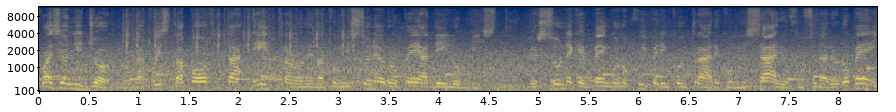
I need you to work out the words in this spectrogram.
Quasi ogni giorno da questa porta entrano nella Commissione europea dei lobbisti, persone che vengono qui per incontrare commissari o funzionari europei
